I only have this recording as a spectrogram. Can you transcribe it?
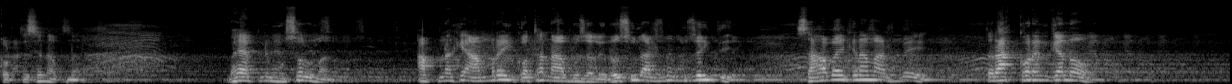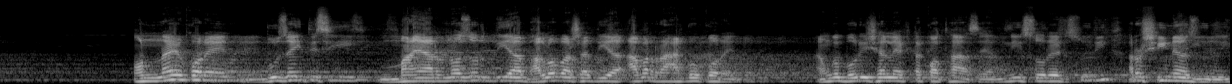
করতেছেন আপনারা? ভাই, আপনি মুসলমান। আপনাকে আমরা এই কথা না বুঝালে, রসুল আসবে বুঝাইতে? সাহাবাই কেরাম আসবে? তো রাগ করেন কেন? অন্যায় করেন, বুঝাইতেছি, মায়ার নজর দিয়া, ভালোবাসা দিয়া, আবার রাগও করেন। আমাকে বরিশালে একটা কথা আছে এমনি চোরের চুরি আর সিনা জুরি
